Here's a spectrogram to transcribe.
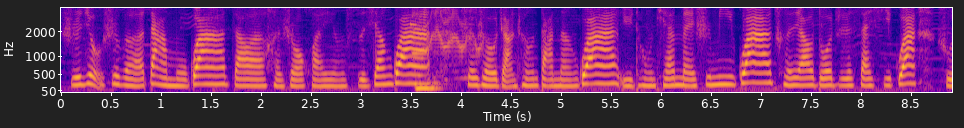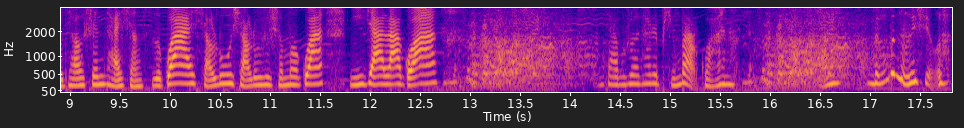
十九是个大木瓜，早晚很受欢迎四香瓜，瘦瘦长成大南瓜，雨桐甜美是蜜瓜，春药多汁赛西瓜，薯条身材像丝瓜，小鹿小鹿是什么瓜？尼加拉瓜。咋不说他是平板瓜呢？啊，能不能行了？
